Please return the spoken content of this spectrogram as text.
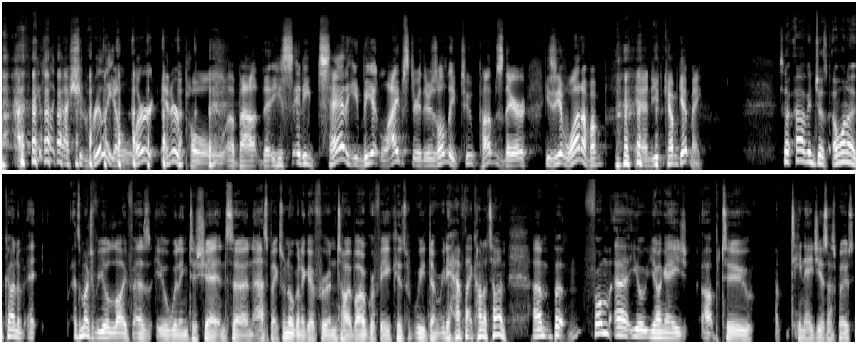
I feel like I should really alert Interpol about that. He said he said he'd be at Leicester. There's only two pubs there. He's at one of them, and you'd come get me. So, out of interest, I want to kind of as much of your life as you're willing to share in certain aspects. We're not going to go through an entire biography because we don't really have that kind of time. Um, but mm-hmm. from uh, your young age up to uh, teenage years, I suppose,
